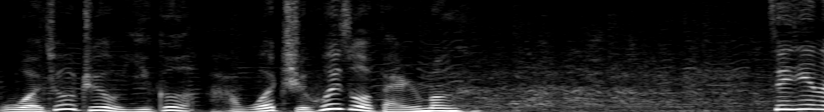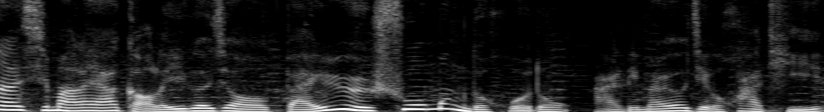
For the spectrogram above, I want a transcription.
我就只有一个啊，我只会做白日梦。最近呢，喜马拉雅搞了一个叫“白日说梦”的活动啊，里面有几个话题，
